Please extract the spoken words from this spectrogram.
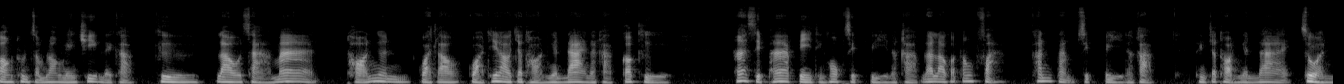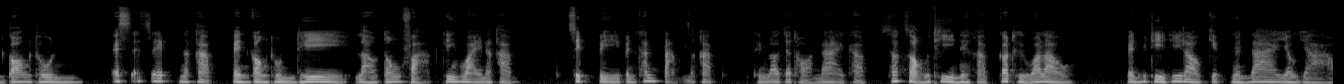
กองทุนสำรองเลี้ยงชีพเลยครับ คือเราสามารถถอนเงินกว่าเรากว่าที่เราจะถอนเงินได้นะครับ ก็คือ 55 ปีถึง 60 ปีนะครับ แล้วเราก็ต้องฝากขั้นต่ำ10 ปีนะครับ ถึงจะถอนเงินได้ ส่วนกองทุน S S F นะครับ เป็นกองทุนที่เราต้องฝากทิ้งไว้นะครับ 10 ปีเป็นขั้นต่ำนะครับ ถึงเราจะถอนได้ครับ สัก 2 วิธีนะครับ ก็ถือว่าเราเป็นวิธีที่เราเก็บเงินได้ยาว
